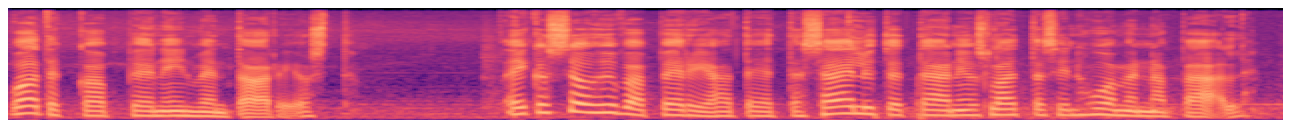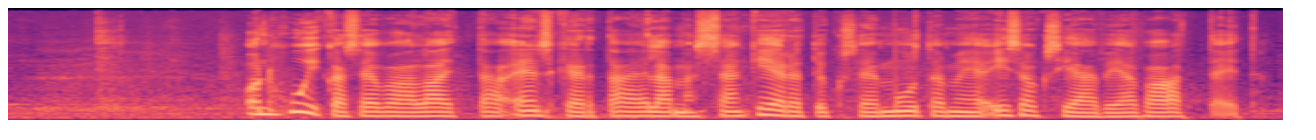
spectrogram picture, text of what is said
Vaatekaappien inventaariosta. Eikö se ole hyvä periaate, että säilytetään, jos laittaisin huomenna päälle? On huikasevaa laittaa ensi kertaa elämässään kierrätykseen muutamia isoksi jääviä vaatteita.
